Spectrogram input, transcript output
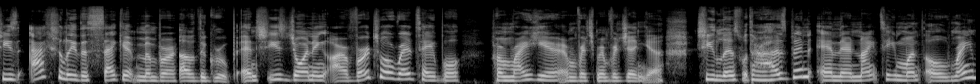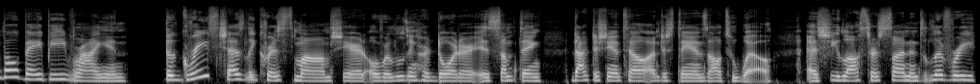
She's actually the second member of the group, and she's joining our virtual red table from right here in Richmond, Virginia. She lives with her husband and their 19 month old rainbow baby, Ryan. The grief Cheslie Kryst's mom shared over losing her daughter is something Dr. Shantell understands all too well, as she lost her son in delivery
